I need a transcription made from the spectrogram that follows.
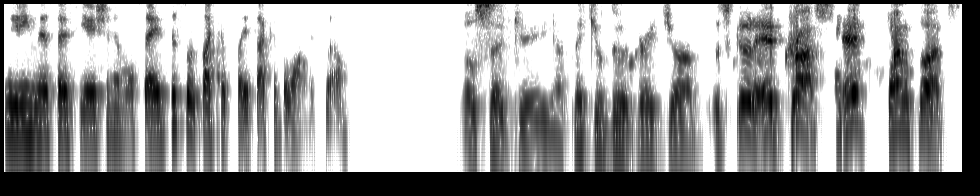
leading the association and will say, This looks like a place I could belong as well. Well said, Katie. I think you'll do a great job. Let's go to Ed Cross. Ed, final thoughts.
